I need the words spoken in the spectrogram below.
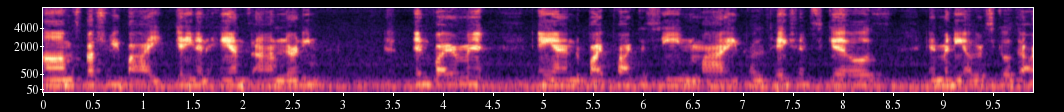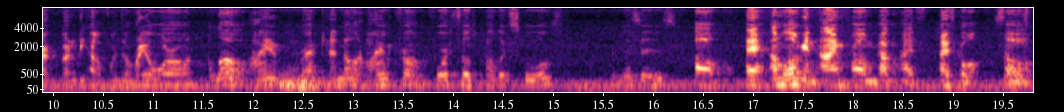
um, especially by getting a hands-on learning environment and by practicing my presentation skills and many other skills that are going to be helpful in the real world. Hello, I am Brett Kendall and I'm from Forest Hills Public Schools and this is... Oh, hey, I'm Logan. I'm from Gotham High, High School. So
